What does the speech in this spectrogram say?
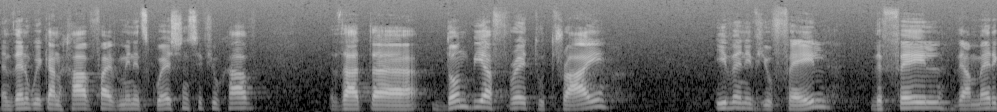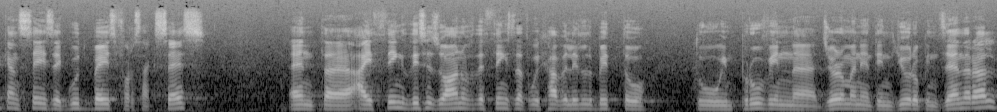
and then we can have five minutes questions if you have, that uh, don't be afraid to try, even if you fail. The fail, the Americans say, is a good base for success. And uh, I think this is one of the things that we have a little bit to, to improve in uh, Germany and in Europe in general.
